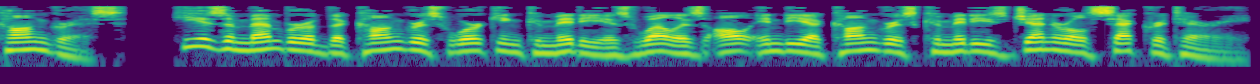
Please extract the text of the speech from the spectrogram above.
Congress. He is a member of the Congress Working Committee as well as All India Congress Committee's General Secretary.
